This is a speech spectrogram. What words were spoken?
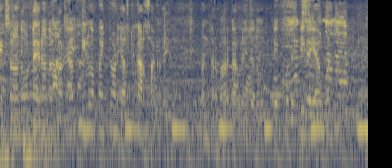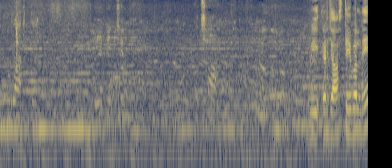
ਐਕਸਲਾਂ ਦੋ ਟਾਇਰਾਂ ਦਾ ਫ਼ਰਕ ਆ, ਇਹਨੂੰ ਆਪਾਂ ਇੱਥੋਂ ਐਡਜਸਟ ਕਰ ਸਕਦੇ ਆ। ਅੰਦਰ ਬਾਹਰ ਕਰਨੇ, ਜਦੋਂ ਦੇਖੋ ਦਿੱਤੀ ਗਈ ਆ ਆਪਾਂ। ਵੀ ਐਡਜਸਟੇਬਲ ਨੇ,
